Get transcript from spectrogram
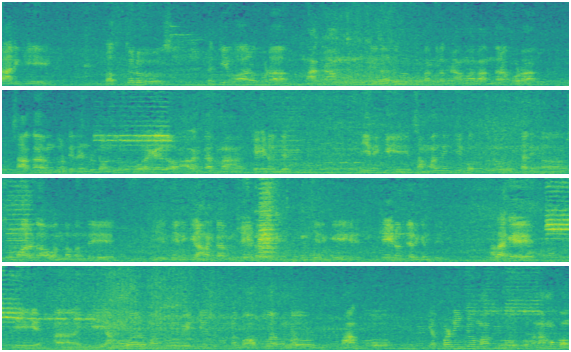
దానికి భక్తులు ప్రతి వారు కూడా మా గ్రామం లేదా చుట్టుపక్కల గ్రామాల అందరూ కూడా సహకారంతో రెండు టన్నులు కూరగాయలు అలంకరణ చేయడం జరిగింది. దీనికి సంబంధించి భక్తులు తని సుమారుగా వంద మంది ఈ దీనికి అలంకరణ చేయడం దీనికి చేయడం జరిగింది. అలాగే ఈ ఈ అమ్మవారు మాకు వెయిట్ చేసుకున్న గోపవరంలో మాకు ఎప్పటి నుంచో మాకు ఒక నమ్మకం.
